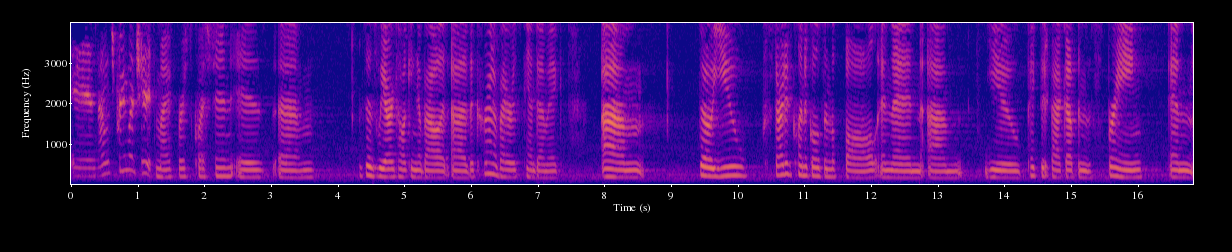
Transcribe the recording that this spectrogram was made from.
and that was pretty much it. My first question is um, since we are talking about uh, the coronavirus pandemic, um, so you started clinicals in the fall and then um, you picked it back up in the spring. And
